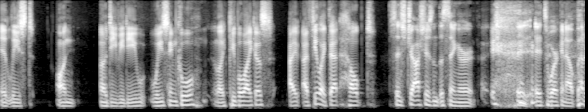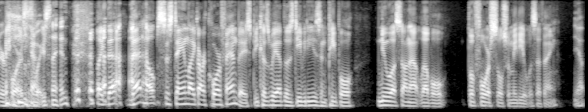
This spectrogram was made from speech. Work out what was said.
at least on a DVD, we seem cool. Like people like us. I, I feel like that helped. Since Josh isn't the singer, it, it's working out better for us, is what you're saying. Like that that helps sustain like our core fan base because we have those DVDs and people knew us on that level before social media was a thing. Yep.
